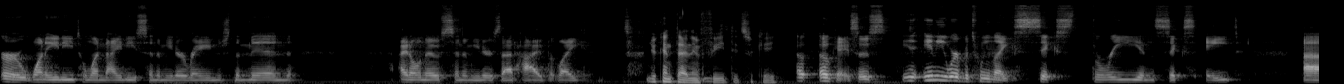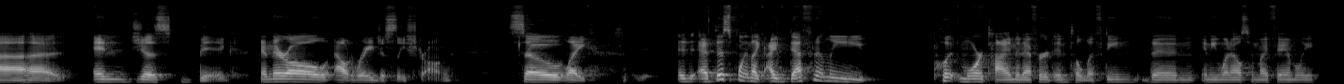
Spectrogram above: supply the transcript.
or 180 to 190 centimeter range. The men, I don't know centimeters that high, but like you can tell in feet. It's okay. Okay, so it's anywhere between like six three and six eight. Uh, and just big, and they're all outrageously strong. So like at this point, like I've definitely put more time and effort into lifting than anyone else in my family.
